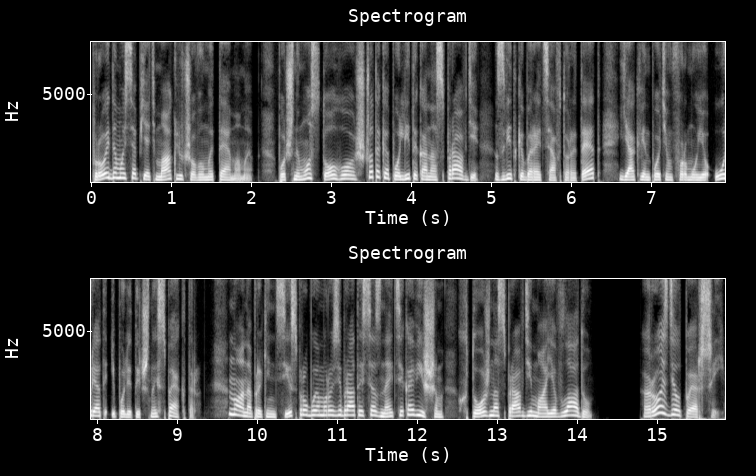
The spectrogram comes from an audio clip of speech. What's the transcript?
Пройдемося п'ятьма ключовими темами. Почнемо з того, що таке політика насправді, звідки береться авторитет, як він потім формує уряд і політичний спектр. Ну а наприкінці спробуємо розібратися з найцікавішим, хто ж насправді має владу. Розділ перший.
